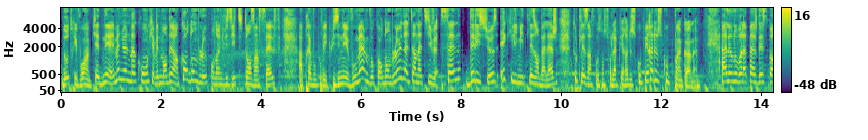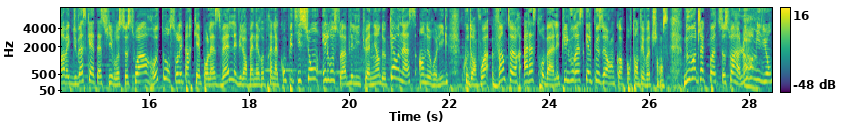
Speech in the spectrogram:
D'autres y voient un pied de nez à Emmanuel Macron qui avait demandé un cordon bleu pendant une visite dans un self. Après, vous pouvez cuisiner vous-même vos cordons bleus, une alternative saine, délicieuse et qui limite les emballages. Toutes les infos sont sur l'appli Scoop et radescoop.com. Allez, on ouvre la page des sports avec du basket à suivre ce soir. Retour sur les parquets pour l'Asvel. Les Villeurbanais reprennent la compétition. Ils reçoivent les Lituaniens de Kaunas en Euroleague. Coup d'envoi 20h à l'Astrobal. Et puis il vous reste quelques heures encore pour tenter votre chance. Nouveau jackpot ce soir à l'euro million.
